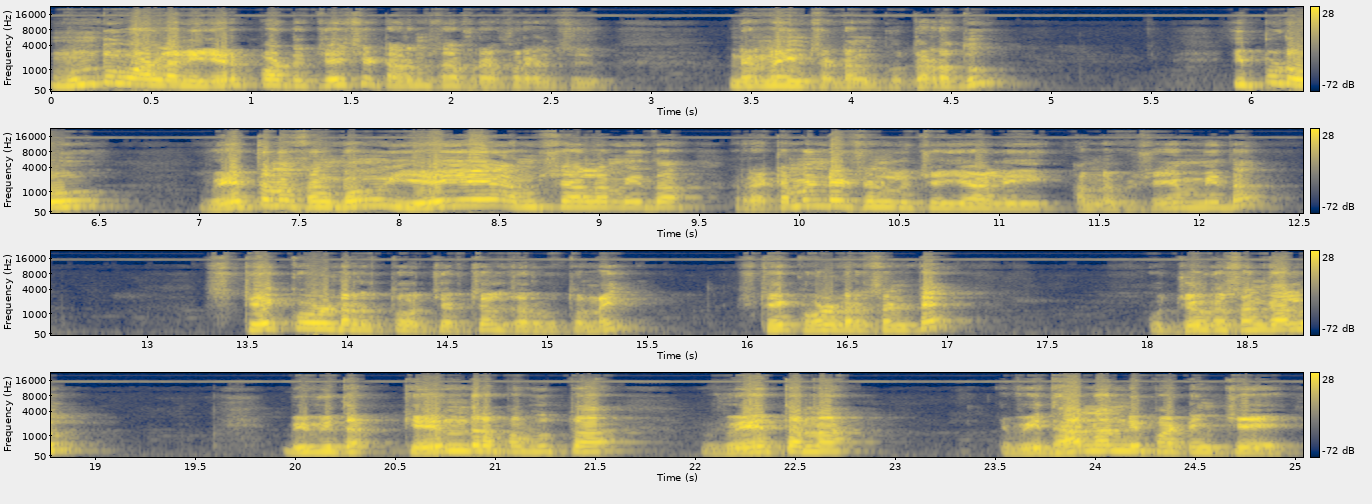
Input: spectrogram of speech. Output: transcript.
ముందు వాళ్ళని ఏర్పాటు చేసి టర్మ్స్ ఆఫ్ రెఫరెన్స్ నిర్ణయించడం కుదరదు. ఇప్పుడు వేతన సంఘం ఏ ఏ అంశాల మీద రికమెండేషన్లు చేయాలి అన్న విషయం మీద స్టేక్ హోల్డర్తో చర్చలు జరుగుతున్నాయి. స్టేక్ హోల్డర్స్ అంటే ఉద్యోగ సంఘాలు వివిధ కేంద్ర ప్రభుత్వ వేతన విధానాన్ని పాటించే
